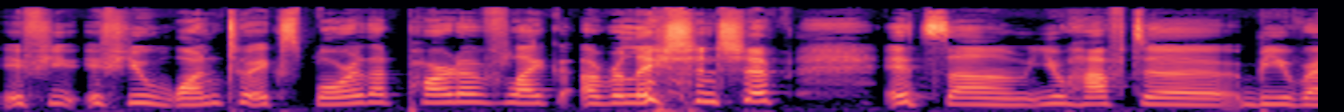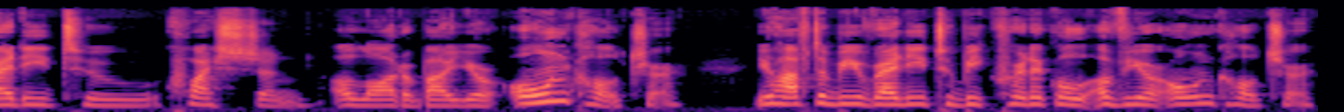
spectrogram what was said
if you if you want to explore that part of like a relationship it's um you have to be ready to question a lot about your own culture. You have to be ready to be critical of your own culture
